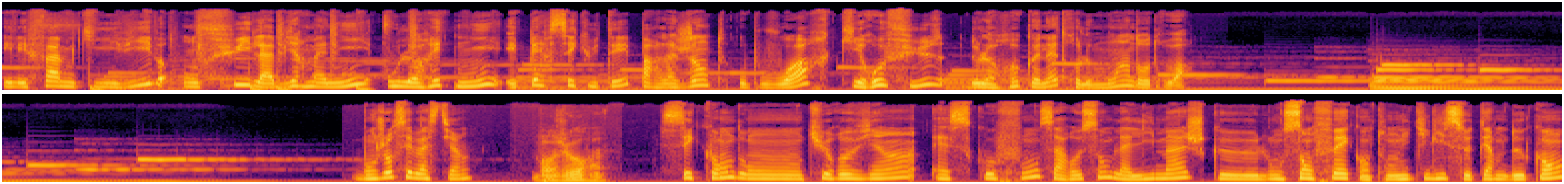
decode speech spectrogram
et les femmes qui y vivent ont fui la Birmanie où leur ethnie est persécutée par la junte au pouvoir qui refuse de leur reconnaître le moindre droit. Bonjour Sébastien. Bonjour. Ces camps dont tu reviens, est-ce qu'au fond ça ressemble à l'image que l'on s'en fait quand on utilise ce terme de camp,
